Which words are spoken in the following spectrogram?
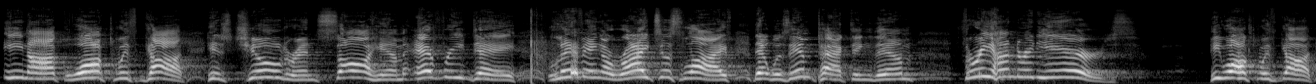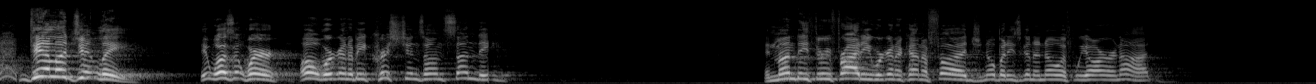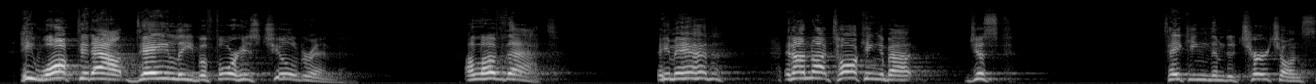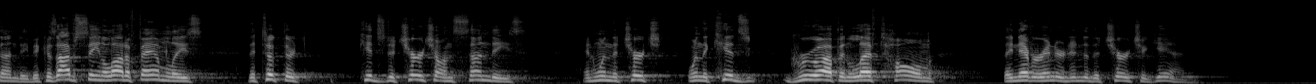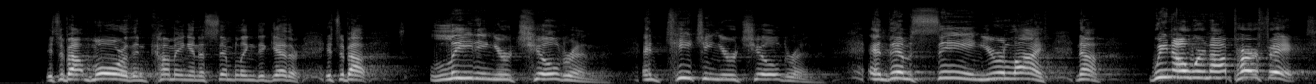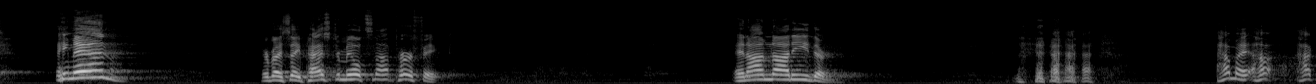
Enoch walked with God. His children saw him every day living a righteous life that was impacting them 300 years. He walked with God diligently. It wasn't where, oh, we're going to be Christians on Sunday. And Monday through Friday, we're going to kind of fudge. Nobody's going to know if we are or not. He walked it out daily before his children. I love that. Amen. And I'm not talking about just taking them to church on Sunday because I've seen a lot of families that took their kids to church on Sundays and when the church when the kids grew up and left home they never entered into the church again. It's about more than coming and assembling together. It's about leading your children and teaching your children and them seeing your life. Now, we know we're not perfect. Amen? Everybody say, Pastor Milt's not perfect. And I'm not either. how, many, how, how,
